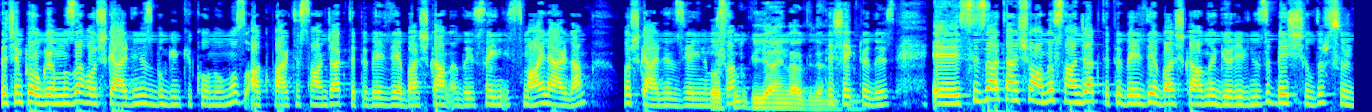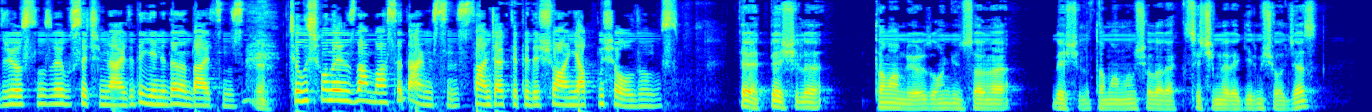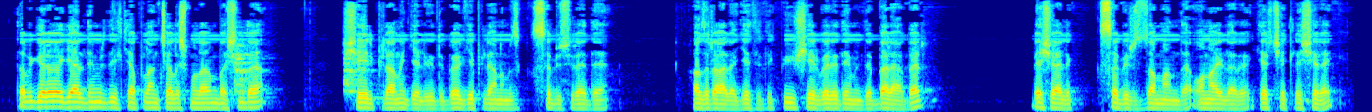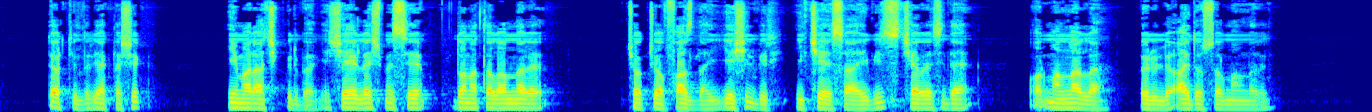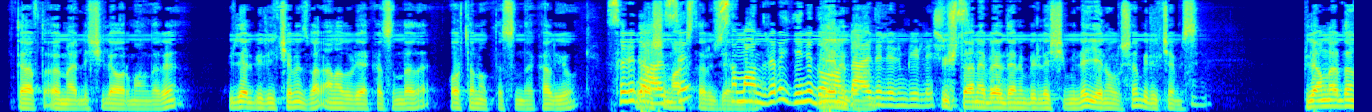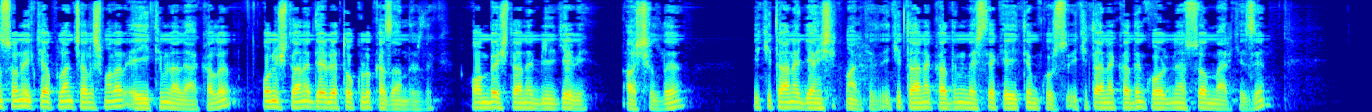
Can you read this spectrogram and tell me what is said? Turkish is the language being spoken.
Seçim programımıza hoş geldiniz. Bugünkü konuğumuz AK Parti Sancaktepe Belediye Başkan adayı Sayın İsmail Erdem. Hoş geldiniz Hoş yayınımıza. bulduk. İyi yayınlar dilerim. Teşekkür ederiz. Ee, siz zaten şu anda Sancaktepe Belediye Başkanlığı görevinizi 5 yıldır sürdürüyorsunuz ve bu seçimlerde de yeniden adaysınız. Evet. Çalışmalarınızdan bahseder misiniz? Sancaktepe'de şu an yapmış olduğunuz. Evet 5 yılı tamamlıyoruz. 10 gün sonra 5 yılı tamamlamış olarak seçimlere girmiş olacağız. Tabii göreve geldiğimizde ilk yapılan çalışmaların başında şehir planı geliyordu. Bölge planımızı kısa bir sürede hazır hale getirdik. Büyükşehir Belediye'mizle beraber 5 aylık kısa bir zamanda onayları gerçekleşerek 4 yıldır yaklaşık imara açık bir bölge. Şehirleşmesi, donat alanları çok çok fazla yeşil bir ilçeye sahibiz. Çevresi de ormanlarla örülü Aydos ormanları, bir tarafta Ömerli Şile ormanları. Güzel bir ilçemiz var. Anadolu yakasında da orta noktasında kalıyor. Sarıgazi. Samandıra ve Yeni Doğan Yeni Doğan. beldelerin birleşmesi. Üç tane beldenin birleşimiyle yeni oluşan bir ilçemiz. Planlardan sonra ilk yapılan çalışmalar eğitimle alakalı. 13 tane devlet okulu kazandırdık. 15 tane bilgevi açıldı. 2 tane gençlik merkezi, 2 tane kadın meslek eğitim kursu, 2 tane kadın koordinasyon merkezi.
